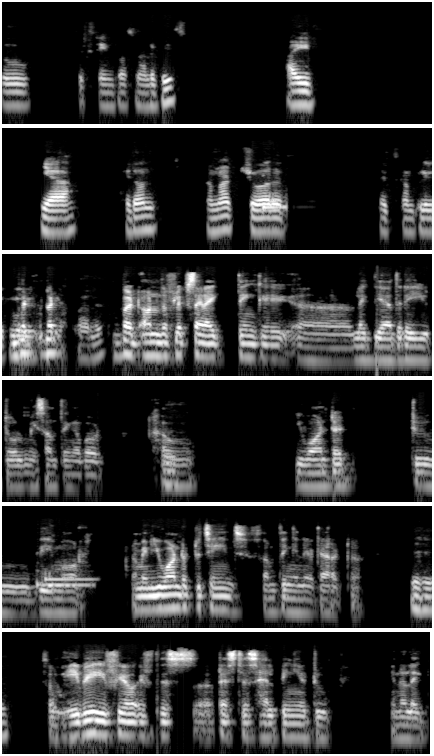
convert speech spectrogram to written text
to 16 personalities. I, yeah, I don't, I'm not sure if it's completely But- but- valid. but on the flip side, I think uh, like the other day you told me something about how you wanted to be more. I mean, you wanted to change something in your character. Mhm. So maybe if you if this uh, test is helping you to, you know, like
